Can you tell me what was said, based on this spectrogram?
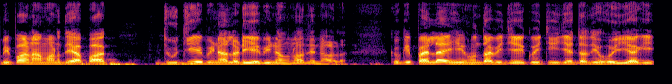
ਵੀ ਭਾਣਾ ਮੰਨਦੇ ਆਪਾਂ ਜੂਝੀਏ ਵੀ ਨਾ ਲੜੀਏ ਵੀ ਨਾ ਉਹਨਾਂ ਦੇ ਨਾਲ। ਕਿਉਂਕਿ ਪਹਿਲਾਂ ਇਹੀ ਹੁੰਦਾ ਵੀ ਜੇ ਕੋਈ ਚੀਜ਼ ਇਦਾਂ ਦੀ ਹੋਈ ਹੈਗੀ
